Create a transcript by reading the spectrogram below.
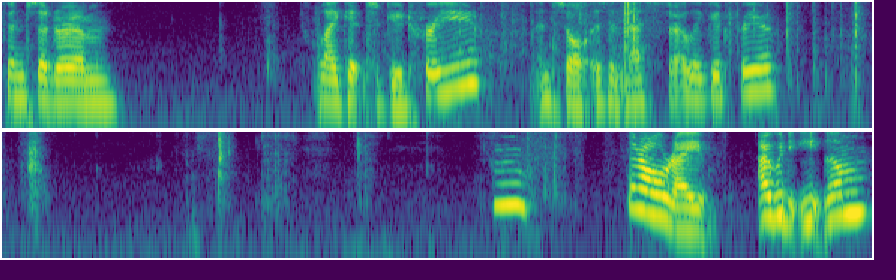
considering like it's good for you and salt isn't necessarily good for you. Hmm, they're all right. I would eat them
